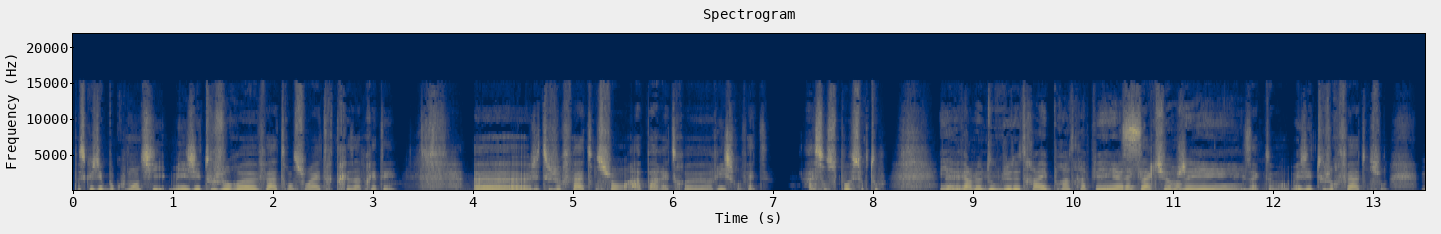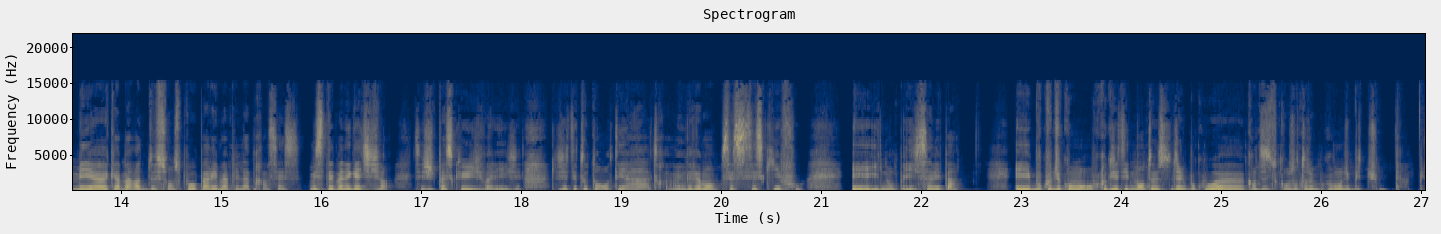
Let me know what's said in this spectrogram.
parce que j'ai beaucoup menti. Mais j'ai toujours fait attention à être très apprêtée. J'ai toujours fait attention à paraître riche en fait, à Sciences Po surtout. Et à Euh, faire le double de travail pour attraper euh, la culture G. Exactement. Mais j'ai toujours fait attention. Mes euh, camarades de Sciences Po Paris m'appelaient la princesse. Mais c'était pas négatif. Hein. C'est juste parce que voilà, j'étais tout le temps au théâtre. Mais vraiment, c'est ce qui est fou. Et ils n'ont, ils savaient pas. Et beaucoup du coup ont cru que j'étais une menteuse. C'est-à-dire que beaucoup euh, quand, quand j'ai entendu beaucoup, on dit mais tu, mais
